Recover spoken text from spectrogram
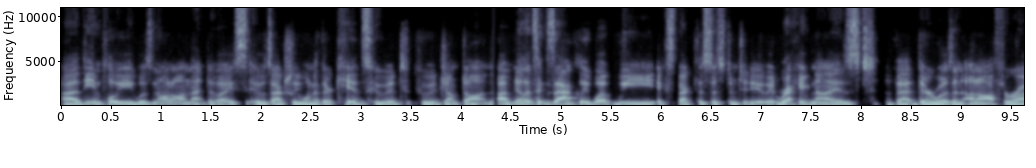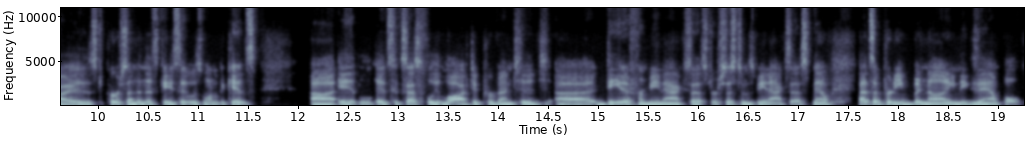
uh, the employee was not on that device. It was actually one of their kids who had who had jumped on. Um, now that's exactly what we expect the system to do. It recognized that there was an unauthorized person. In this case, it was one of the kids. Uh, it it successfully locked. It prevented uh, data from being accessed or systems being accessed. Now that's a pretty benign example,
